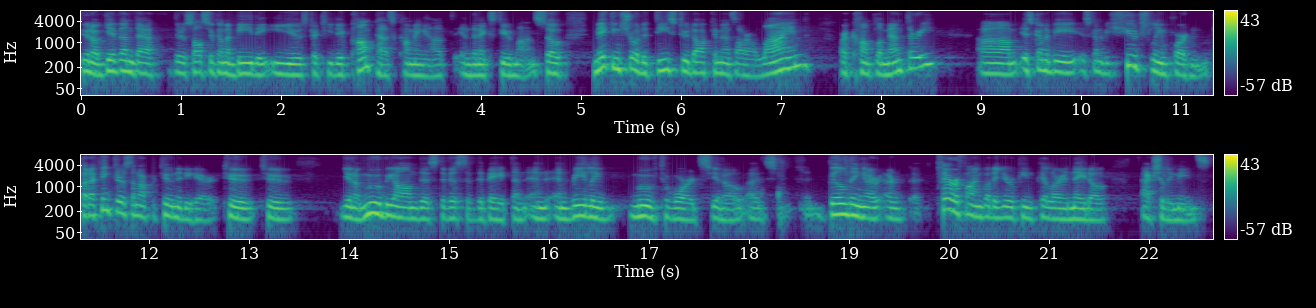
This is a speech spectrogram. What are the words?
you know, given that there's also going to be the EU strategic compass coming out in the next few months. So making sure that these two documents are aligned, are complementary, um, is going to be is going to be hugely important. But I think there's an opportunity here to to you know move beyond this divisive debate and and, and really move towards you know uh, building a, clarifying what a European pillar in NATO actually means.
